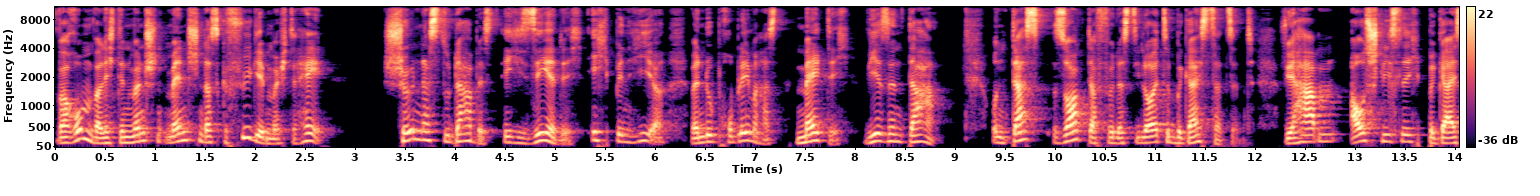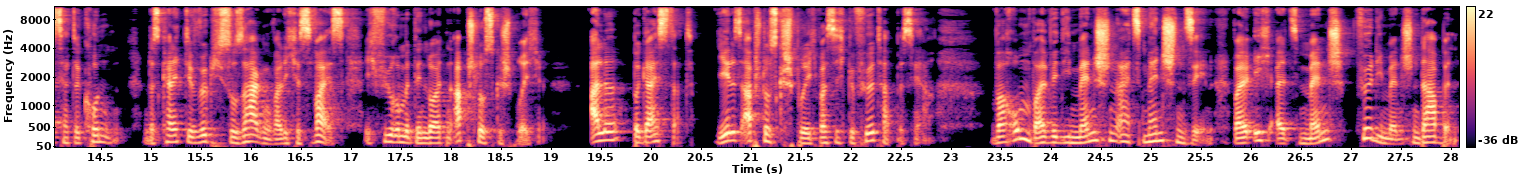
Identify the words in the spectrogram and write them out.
Warum? Weil ich den Menschen, Menschen das Gefühl geben möchte, hey, schön, dass du da bist. Ich sehe dich. Ich bin hier. Wenn du Probleme hast, meld dich. Wir sind da. Und das sorgt dafür, dass die Leute begeistert sind. Wir haben ausschließlich begeisterte Kunden. Und das kann ich dir wirklich so sagen, weil ich es weiß. Ich führe mit den Leuten Abschlussgespräche. Alle begeistert. Jedes Abschlussgespräch, was ich geführt habe bisher. Warum? Weil wir die Menschen als Menschen sehen, weil ich als Mensch für die Menschen da bin.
